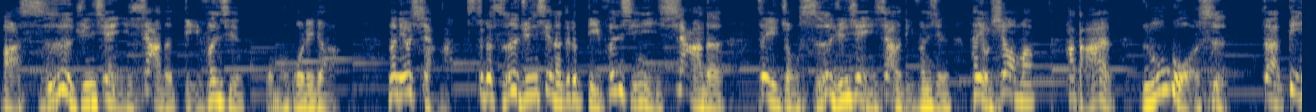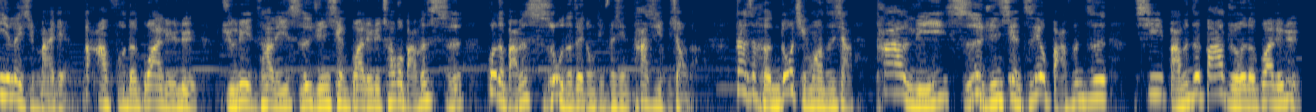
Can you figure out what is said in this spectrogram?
把十日均线以下的底分型我们过滤掉了。那你要想啊，这个十日均线的这个底分型以下的这种十日均线以下的底分型，它有效吗？它答案如果是。在第一类型买点大幅的乖离率，举例子，它离十日均线乖离率超过百分之十或者百分之十五的这种底分型，它是有效的。但是很多情况之下，它离十日均线只有百分之七、百分之八左右的乖离率，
